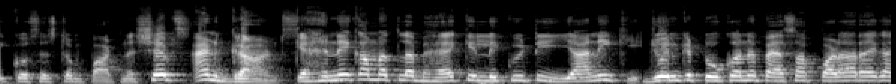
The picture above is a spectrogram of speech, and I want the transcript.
ecosystem partnerships and grants कहने का मतलब है कि लिक्विडिटी यानी कि जो इनके टोकन में पैसा पड़ा रहेगा,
